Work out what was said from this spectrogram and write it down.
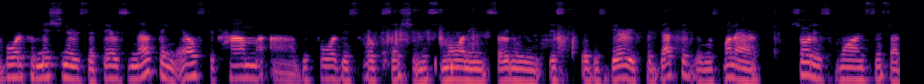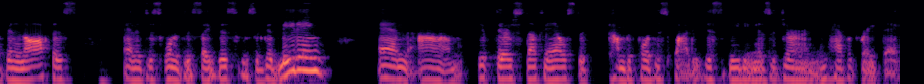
Board of Commissioners, if there's nothing else to come uh, before this work session this morning, certainly it was very productive. It was one of our shortest ones since I've been in office. And I just wanted to say this was a good meeting. And um, if there's nothing else to come before this body, this meeting is adjourned and have a great day.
